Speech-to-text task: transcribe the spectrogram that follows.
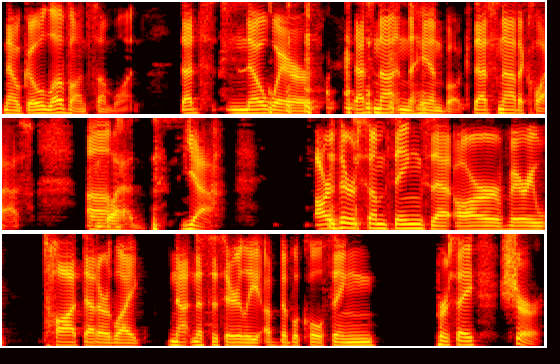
now go love on someone. That's nowhere that's not in the handbook. That's not a class. i'm Um, glad yeah. Are there some things that are very taught that are like not necessarily a biblical thing per se? Sure.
